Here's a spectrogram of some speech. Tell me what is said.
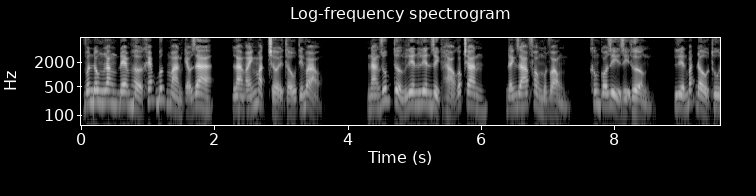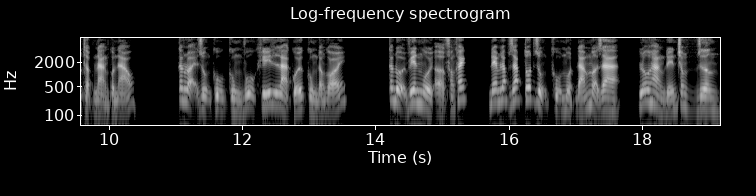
Vân Đông Lăng đem hờ khép bức màn kéo ra, làm ánh mặt trời thấu tiến vào. Nàng giúp tưởng liên liên dịch hảo góc chăn, đánh giá phòng một vòng, không có gì dị thường, liền bắt đầu thu thập nàng quần áo. Các loại dụng cụ cùng vũ khí là cuối cùng đóng gói. Các đội viên ngồi ở phòng khách, đem lắp ráp tốt dụng cụ một đám mở ra, lô hàng đến trong giường,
